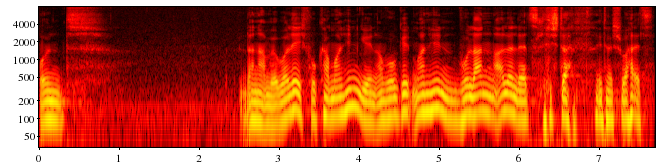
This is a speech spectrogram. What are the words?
Und dann haben wir überlegt, wo kann man hingehen? Aber wo geht man hin? Wo landen alle letztlich dann in der Schweiz?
